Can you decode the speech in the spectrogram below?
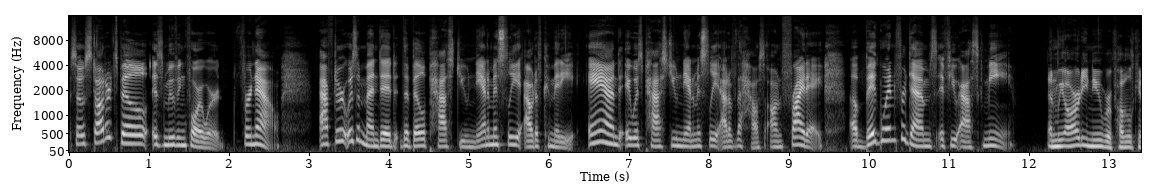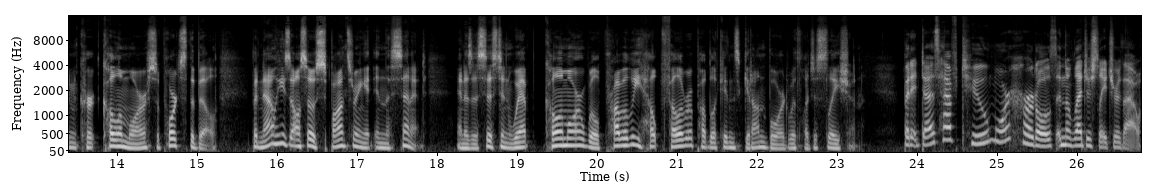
So Stoddard's bill is moving forward for now. After it was amended, the bill passed unanimously out of committee, and it was passed unanimously out of the House on Friday. A big win for Dems, if you ask me. And we already knew Republican Kirk Cullimore supports the bill, but now he's also sponsoring it in the Senate. And as assistant whip, Cullimore will probably help fellow Republicans get on board with legislation. But it does have two more hurdles in the legislature, though.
